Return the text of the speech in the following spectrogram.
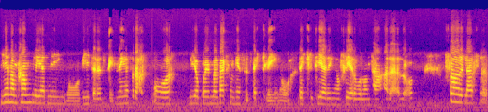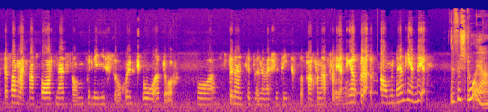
Genom handledning och vidareutbildning och sådär. Och vi jobbar ju med verksamhetsutveckling och rekrytering av fler volontärer och föreläser för samverkanspartners som polis och sjukvård och, och studenter på universitet och pensionärsföreningar och sådär. Ja, men det är en hel del. Det förstår jag.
